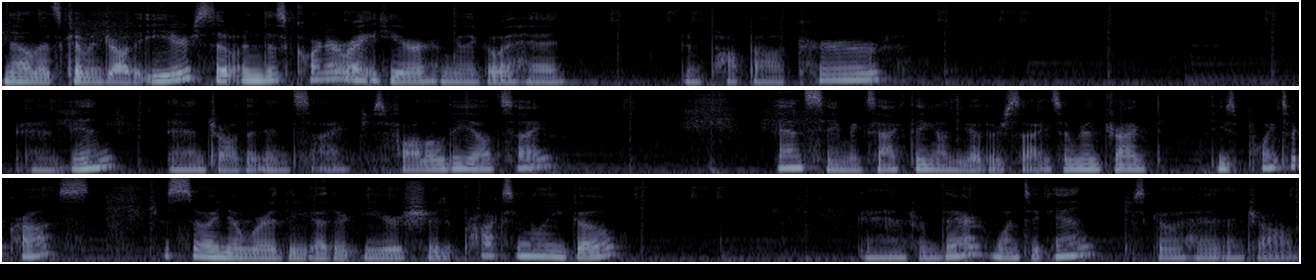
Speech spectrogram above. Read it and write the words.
now let's come and draw the ears. So in this corner right here, I'm going to go ahead and pop out a curve and in and draw the inside. Just follow the outside and same exact thing on the other side. So I'm going to drag these points across just so I know where the other ear should approximately go. And from there, once again, just go ahead and draw a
